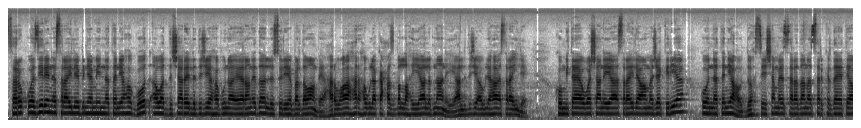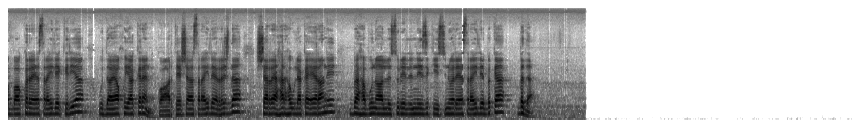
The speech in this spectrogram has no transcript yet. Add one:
سەرۆک وەزیرێن ئەسرائیلی بنیامین نەتەنیاها گوت ئەوە دشارێ لە دژی هەبوونا ئێرانێدا لە سووریە بەردەوام بێ هەروەها هەر هەولەکە حەزبە لە هەیە لەبنانێ یا لە دژی ئەولەها ئەسرائیلێ کۆمیتایە وەشانەیە ئەسرائیلی ئاماژە کریە کو نەتەنیاها دو سێ شەمە سەردانە سەرکردایەتیا باکوڕێ ئەسرائیلێ کریە و دایا خویاکردن کو ئارتێشە ئەسرائیلێ ڕژدە شەڕێ هەر هەولەکە ئێرانێ بە هەبوونا لە سووری لە نێزیکی سنووری ئەسرائیلێ بکە بدە.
